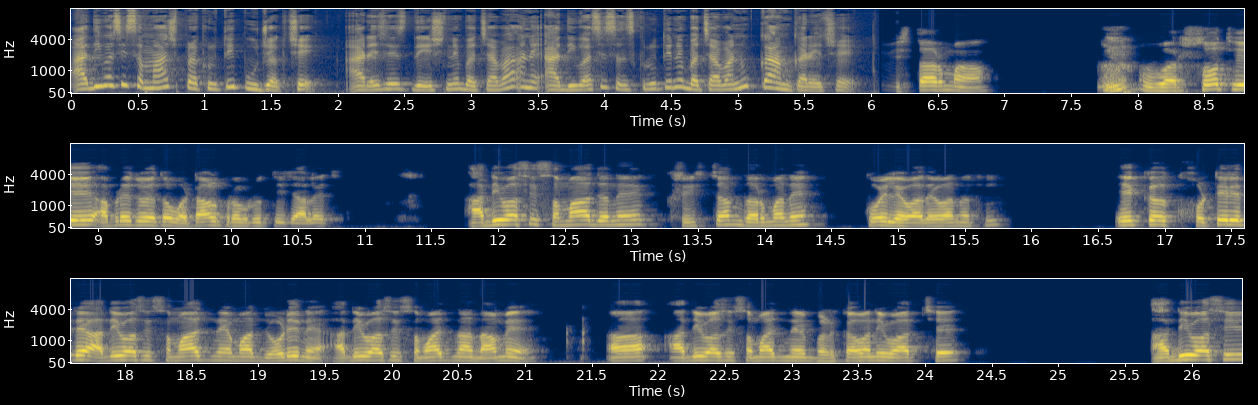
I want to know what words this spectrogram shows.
આદિવાસી સમાજ પ્રકૃતિ પૂજક છે. આરએસએસ દેશને બચાવવા અને આદિવાસી સંસ્કૃતિને બચાવવાનું કામ કરે છે. વિસ્તારમાં વર્ષોથી આપણે જોઈએ તો વટાળ પ્રવૃત્તિ ચાલે છે. આદિવાસી સમાજ અને ખ્રિશ્ચન ધર્મને કોઈ લેવા દેવા નથી. એક ખોટી રીતે આદિવાસી સમાજને એમાં જોડીને આદિવાસી સમાજના નામે આ આદિવાસી સમાજને ભડકાવવાની વાત છે. આદિવાસી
